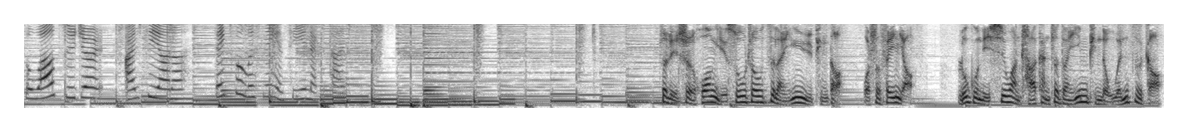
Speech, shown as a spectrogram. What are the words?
For Wild Suzhou, I'm Sienna. Thanks for listening and see you next time. 这里是荒野苏州自然英语频道，我是飞鸟。如果你希望查看这段音频的文字稿，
